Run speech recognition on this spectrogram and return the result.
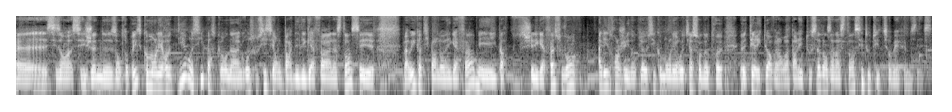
euh, ces, en- ces jeunes entreprises. Comment les retenir aussi? Parce qu'on a un gros souci. C'est on parle des Gafa à l'instant. C'est bah oui quand ils parlent dans les Gafa, mais ils partent chez les Gafa souvent à l'étranger. Donc là aussi comment on les retient sur notre euh, territoire. Voilà, on va parler de tout ça dans un instant. C'est tout de suite sur BFM Business.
